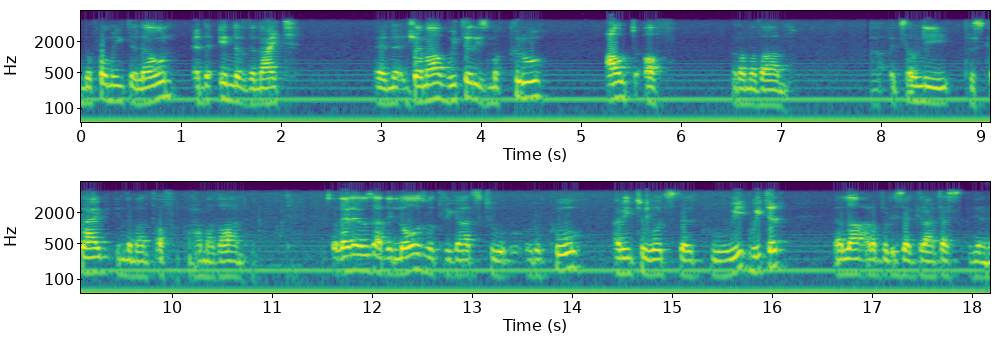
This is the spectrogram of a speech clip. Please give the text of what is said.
than performing it alone at the end of the night. And Jama witr is makruh out of Ramadan. Uh, it's only prescribed in the month of Ramadan. So those are the laws with regards to ruku, I mean towards the witr. الله رب العزة جرانت اس دينا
